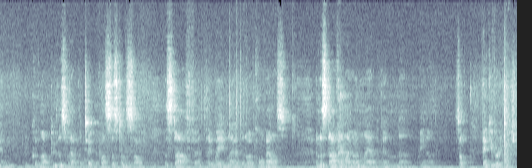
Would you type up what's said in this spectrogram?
and we could not do this without the technical assistance of the staff at the Wave Lab at Oak Corvallis and the staff at my own lab in uh, Reno. So, thank you very much.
